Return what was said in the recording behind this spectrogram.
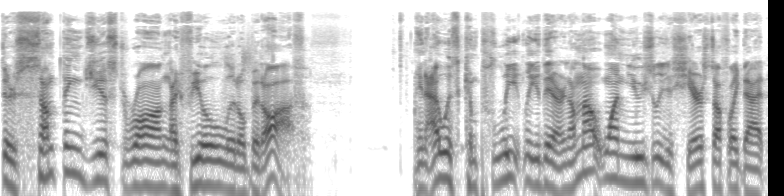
There's something just wrong. I feel a little bit off, and I was completely there. And I'm not one usually to share stuff like that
